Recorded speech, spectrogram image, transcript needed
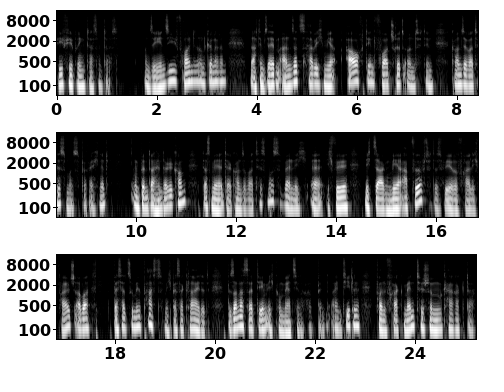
wie viel bringt das und das? Und sehen Sie, Freundin und Gönnerin, nach demselben Ansatz habe ich mir auch den Fortschritt und den Konservatismus berechnet und bin dahinter gekommen, dass mir der Konservatismus, wenn ich, äh, ich will nicht sagen, mehr abwirft, das wäre freilich falsch, aber besser zu mir passt, mich besser kleidet, besonders seitdem ich Kommerzienrat bin. Ein Titel von fragmentischem Charakter,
